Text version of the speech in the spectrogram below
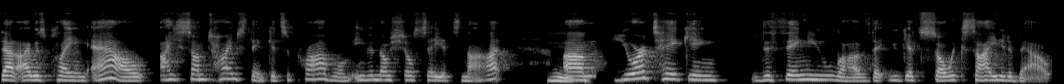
that i was playing out i sometimes think it's a problem even though she'll say it's not Hmm. um, you're taking the thing you love that you get so excited about,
